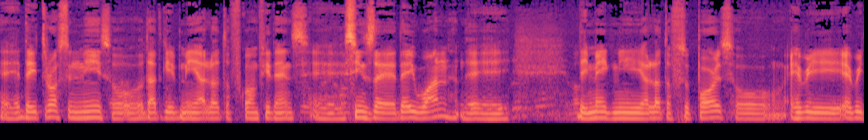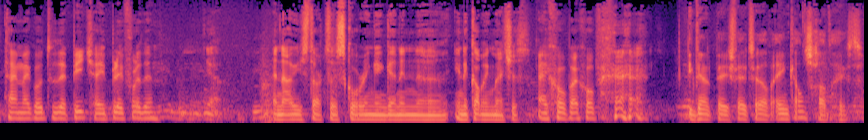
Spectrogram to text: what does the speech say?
Uh, they trust in me, so that gave me a lot of confidence. Uh, since the day one, they they make me a lot of support. So every every time I go to the pitch, I play for them. Yeah. And now you start uh, scoring again in uh, in the coming matches. I hope. I hope. Ik denk dat PSV zelf één kans gehad heeft.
